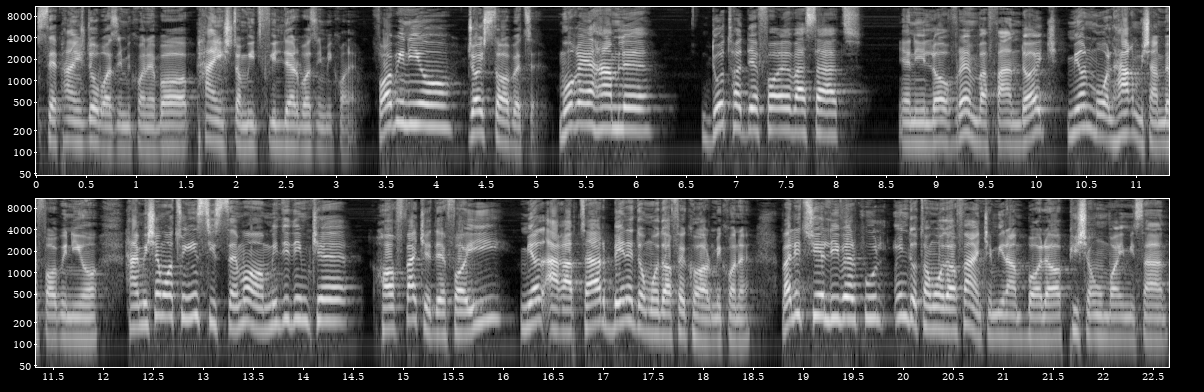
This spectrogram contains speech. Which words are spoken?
3 5 2 بازی می‌کنه با 5 تا midfielder بازی می‌کنه. فابینیو جای ثابته. موقع حمله دو تا دفاع وسط یعنی لاورن و فندایک میان ملحق میشن به فابینیو. همیشه ما تو این سیستما می‌دیدیم که هافبک دفاعی میاد عقبتر بین دو مدافع کار می‌کنه. ولی توی لیورپول این دوتا مدافعن که میرن بالا پیش اون وای میسن.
